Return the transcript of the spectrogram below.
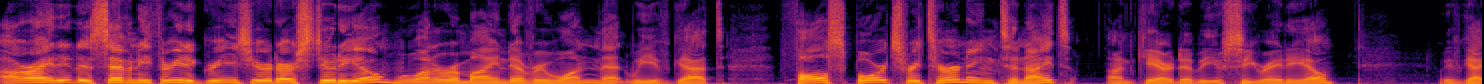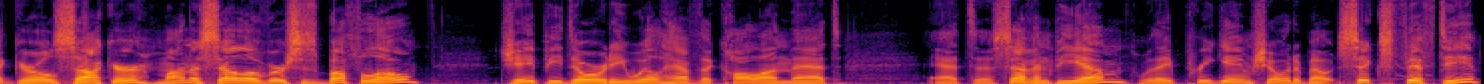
All right, it is 73 degrees here at our studio. We want to remind everyone that we've got fall sports returning tonight on KRWC Radio. We've got girls soccer, Monticello versus Buffalo. JP Doherty will have the call on that at uh, 7 p.m. with a pregame show at about 6:50.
